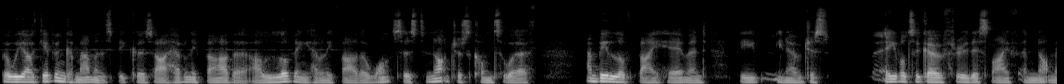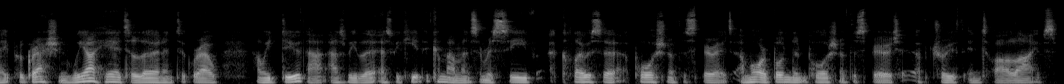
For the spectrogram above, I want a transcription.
but we are given commandments because our Heavenly Father, our loving Heavenly Father, wants us to not just come to earth and be loved by Him and be, you know, just able to go through this life and not make progression. We are here to learn and to grow, and we do that as we learn, as we keep the commandments and receive a closer portion of the Spirit, a more abundant portion of the Spirit of truth into our lives.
